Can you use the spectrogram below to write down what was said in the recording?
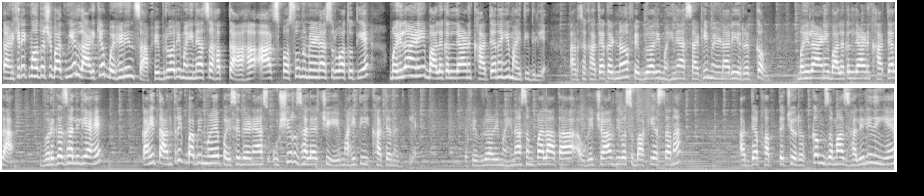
तर आणखीन एक महत्वाची बातमी आहे लाडक्या बहिणींचा फेब्रुवारी महिन्याचा हप्ता हा आजपासून मिळण्यास सुरुवात होतीये. महिला आणि बालकल्याण खात्यानं ही माहिती दिली आहे अर्थ खात्याकडनं फेब्रुवारी महिन्यासाठी मिळणारी रक्कम महिला आणि बालकल्याण खात्याला वर्ग झालेली आहे. काही तांत्रिक बाबींमुळे पैसे देण्यास उशीर झाल्याची माहिती खात्यानं दिली आहे तर फेब्रुवारी महिना संपायला आता अवघे चार दिवस बाकी असताना अद्याप हप्त्याची रक्कम जमा झालेली नाहीये.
